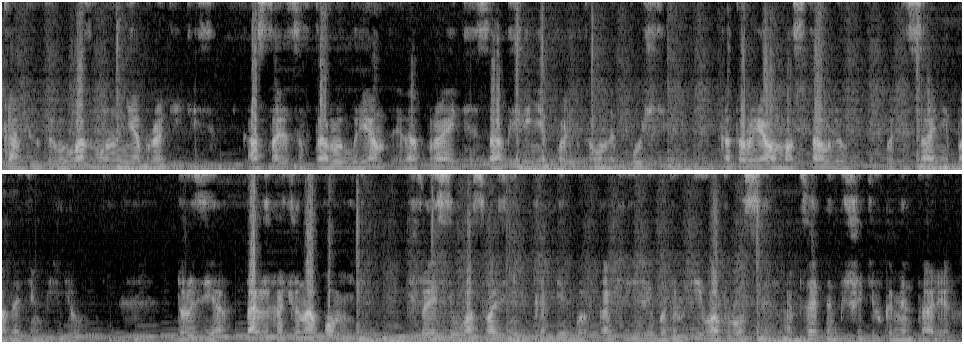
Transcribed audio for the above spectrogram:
компьютер вы, возможно, не обратитесь. Остается второй вариант – это отправить сообщение по электронной почте, которое я вам оставлю в описании под этим видео. Друзья, также хочу напомнить, что если у вас возникнут какие-либо какие другие вопросы, обязательно пишите в комментариях.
